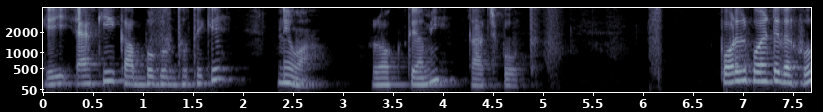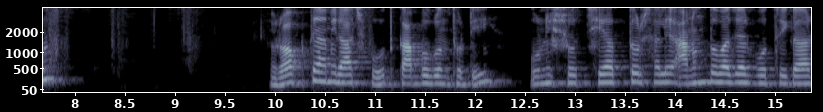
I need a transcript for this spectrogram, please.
এই একই কাব্যগ্রন্থ থেকে নেওয়া। রক্তে আমি রাজপুত। পরের পয়েন্টে দেখো। রক্তে আমি রাজপুত কাব্যগ্রন্থটি উনিশশো ছিয়াত্তর সালে আনন্দবাজার পত্রিকার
